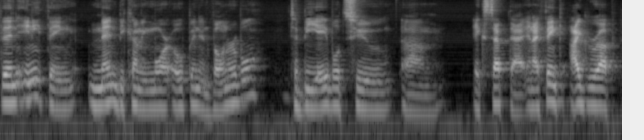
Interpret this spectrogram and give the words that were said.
than anything, men becoming more open and vulnerable to be able to um, accept that. And I think I grew up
